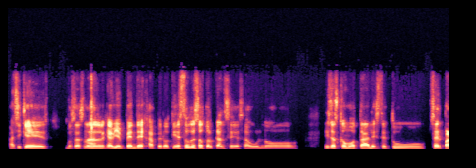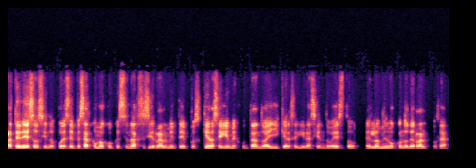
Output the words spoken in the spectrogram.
Así que, o sea, es una analogía bien pendeja, pero tienes todo eso a tu alcance, Saúl, no necesitas como tal, este, tú ser parte de eso, sino puedes empezar como a cuestionarse si realmente, pues, quiero seguirme juntando ahí, quiero seguir haciendo esto. Es lo mismo con lo de Ralph, o sea,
